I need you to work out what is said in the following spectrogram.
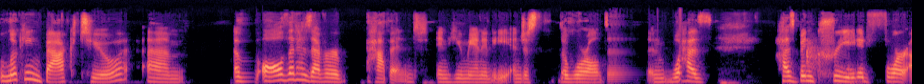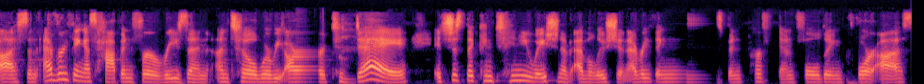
looking back to um, of all that has ever happened in humanity and just the world and what has has been created for us and everything has happened for a reason until where we are today it's just the continuation of evolution. Everything's been perfect unfolding for us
